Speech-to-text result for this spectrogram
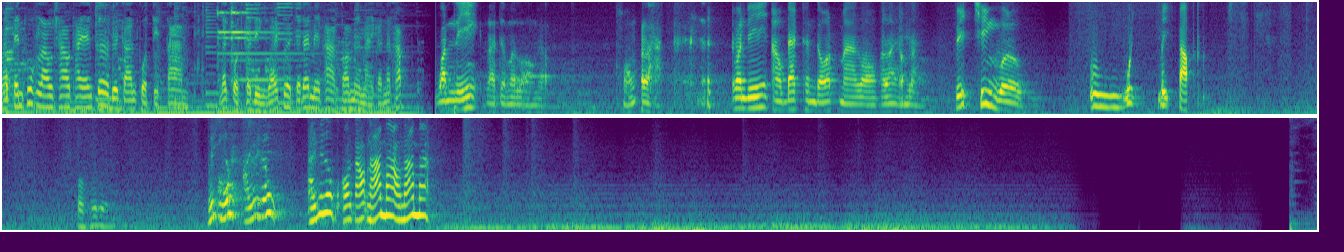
มาเป็นพวกเราชาวไทยแองเกอร์โดยการกดติดตาม และกดกระดิ่งไว้เพื่อจะได้ไม่พลาดตอนใหม่ๆกันนะครับ วันนี้เราจะมาลองกับของประหลาด วันนี้เอาแบ็กทันดอสมาลองพลังกำลัง Fishing World อุ้ยไม่กลับเฮ้ยเร็วไอ้ไม่เร็วไอ้ไม่เร็วเอาเอาน้ำมาเอาน้ำมา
